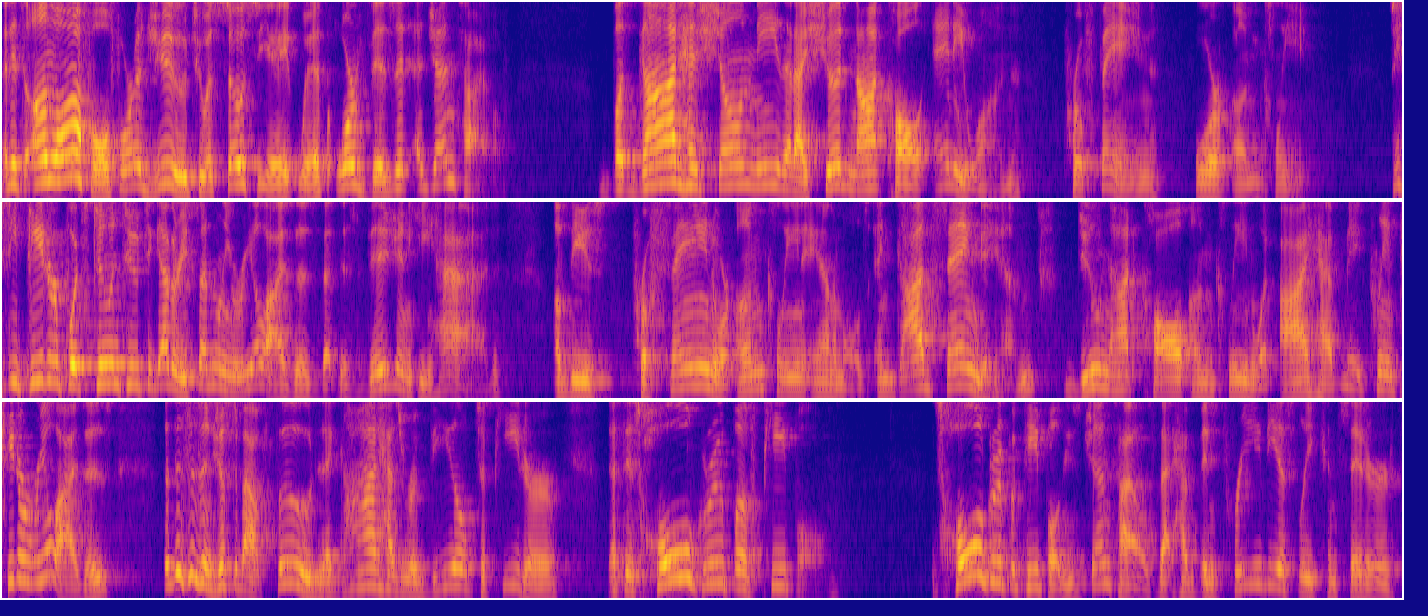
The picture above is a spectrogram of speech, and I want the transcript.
that it's unlawful for a Jew to associate with or visit a Gentile. But God has shown me that I should not call anyone profane or unclean. So you see, Peter puts two and two together. He suddenly realizes that this vision he had of these profane or unclean animals, and God saying to him, Do not call unclean what I have made clean. Peter realizes that this isn't just about food, that God has revealed to Peter that this whole group of people, this whole group of people, these Gentiles that have been previously considered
